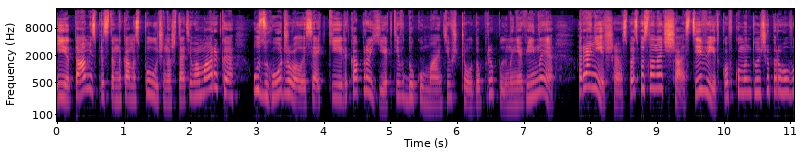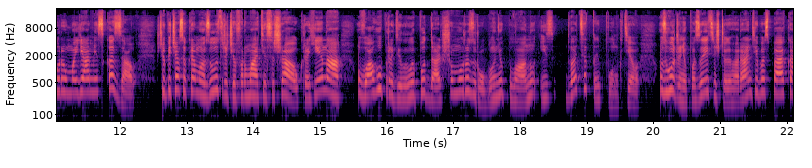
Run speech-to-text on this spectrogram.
і там із представниками Сполучених Штатів Америки узгоджувалися кілька проєктів документів щодо припинення війни. Раніше спецпосланець Шасті Вітков, коментуючи переговори в Майамі, сказав, що під час окремої зустрічі в форматі США Україна увагу приділили подальшому розробленню плану із 20 пунктів, узгодженню позицій щодо гарантій безпеки,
